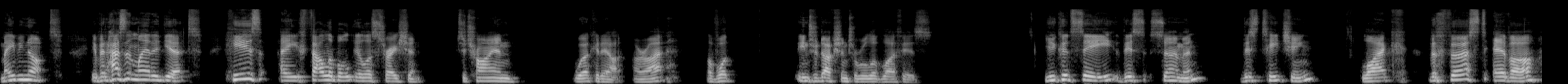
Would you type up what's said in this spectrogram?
Maybe not. If it hasn't landed yet, here's a fallible illustration to try and work it out, all right, of what introduction to rule of life is. You could see this sermon, this teaching, like the first ever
